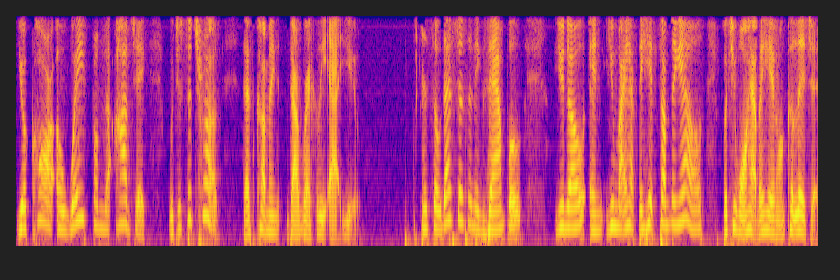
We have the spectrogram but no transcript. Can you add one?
your car away from the object, which is the truck that's coming directly at you. And so that's just an example, you know, and you might have to hit something else, but you won't have a head-on collision.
